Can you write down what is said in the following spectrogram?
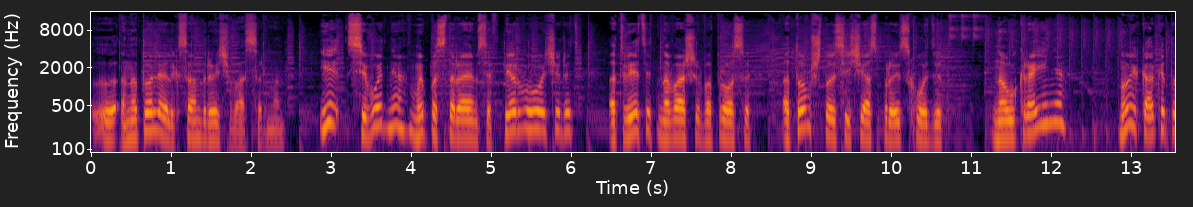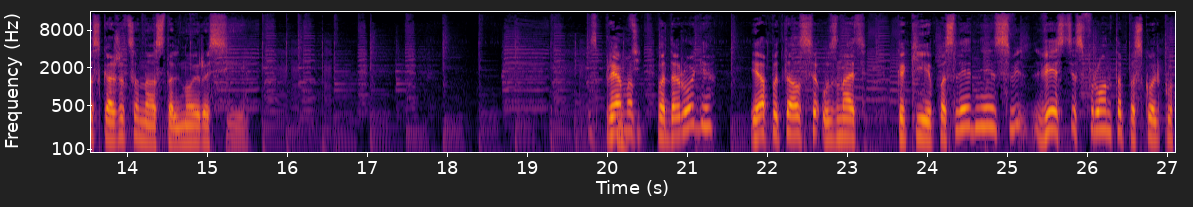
э, Анатолий Александрович Вассерман. И сегодня мы постараемся в первую очередь ответить на ваши вопросы о том, что сейчас происходит на Украине, ну и как это скажется на остальной России. Прямо по дороге я пытался узнать, какие последние вести с фронта, поскольку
